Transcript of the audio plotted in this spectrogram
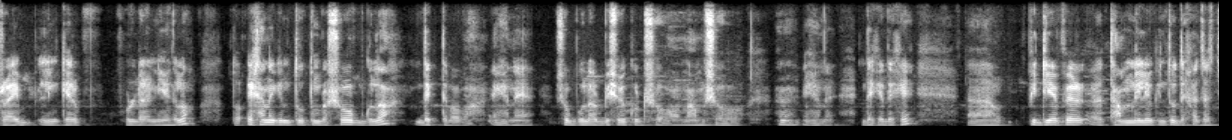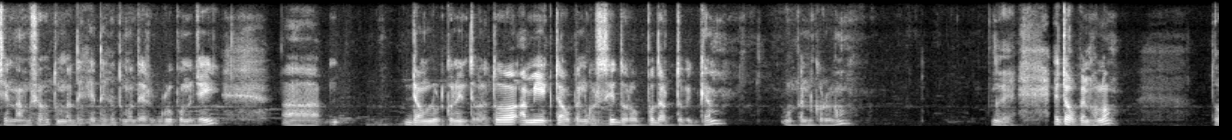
ড্রাইভ লিঙ্কের ফোল্ডারে নিয়ে গেল। তো এখানে কিন্তু তোমরা সবগুলা দেখতে পাবা। এখানে সবগুলার বিষয় কোড সহ, নাম সহ হ্যাঁ এখানে দেখে দেখে পিডিএফের থাম নিলেও কিন্তু দেখা যাচ্ছে, নামসহ তোমরা দেখে দেখে তোমাদের গ্রুপ অনুযায়ী ডাউনলোড করে নিতে পারো। তো আমি একটা ওপেন করছি, ধরো পদার্থবিজ্ঞান ওপেন করলাম। এটা ওপেন হলো। তো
